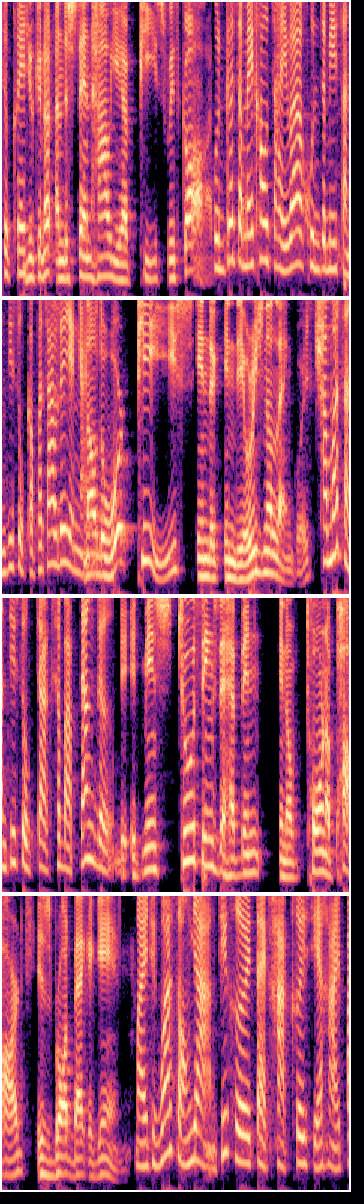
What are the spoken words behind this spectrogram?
ซูคริสต์ you cannot understand how you have peace with God. คุณก็จะไม่เข้าใจว่าคุณจะมีสันติสุขกับพระเจ้าได้ยังไง Now the word peace in the in the original language คำว่าสันติสุขจากฉบับดั้งเดิม it it means two things that have been you know, torn apart is brought back again. หมายถึงว่าสองอย่างที่เคยแตกหักเคยเสียหายไป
